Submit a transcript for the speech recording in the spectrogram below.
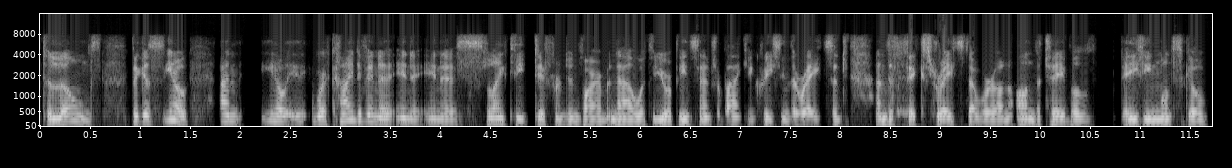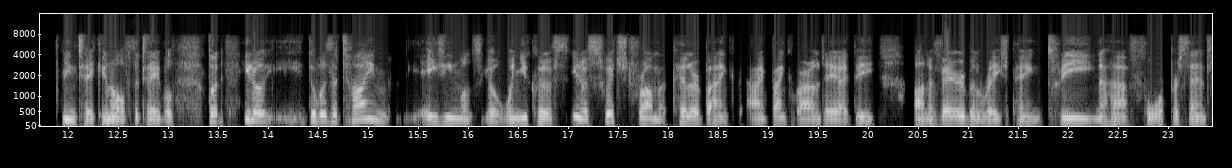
to loans because you know and you know we're kind of in a in a in a slightly different environment now with the European Central Bank increasing the rates and and the fixed rates that were on on the table 18 months ago being taken off the table. But you know, there was a time 18 months ago when you could have you know switched from a pillar bank, uh, Bank of Ireland AIB, on a variable rate paying three and a half, four percent,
